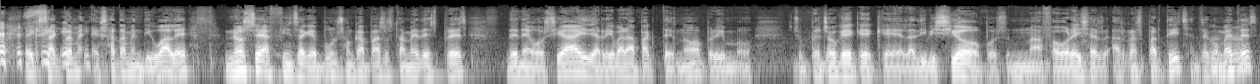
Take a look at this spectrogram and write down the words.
exactament, exactament igual. Eh? No sé fins a què punt són capaços també després de negociar i d'arribar a pactes, no? Però jo penso que, que, que la divisió pues, afavoreix als, als grans partits, entre cometes,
